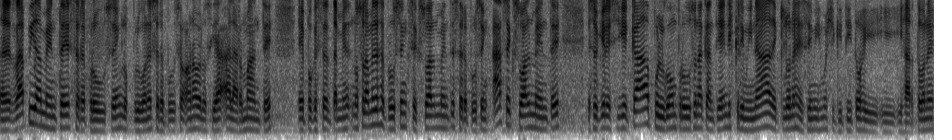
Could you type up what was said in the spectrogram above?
eh, rápidamente se reproducen, los pulgones se reproducen a una velocidad alarmante, eh, porque también no solamente se reproducen sexualmente, se reproducen asexualmente. Eso quiere decir que cada pulgón produce una cantidad indiscriminada de clones de sí mismos chiquititos y, y, jartones.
